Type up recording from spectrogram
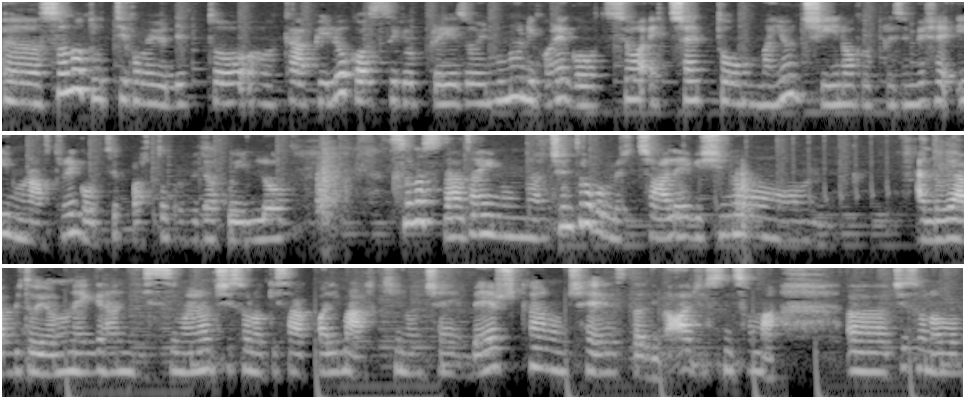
Uh, sono tutti, come vi ho detto, uh, capi low cost che ho preso in un unico negozio, eccetto un maglioncino che ho preso invece in un altro negozio e parto proprio da quello. Sono stata in un centro commerciale vicino dove abito io non è grandissimo e non ci sono chissà quali marchi, non c'è Bershka, non c'è Stradivarius, insomma uh, ci sono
